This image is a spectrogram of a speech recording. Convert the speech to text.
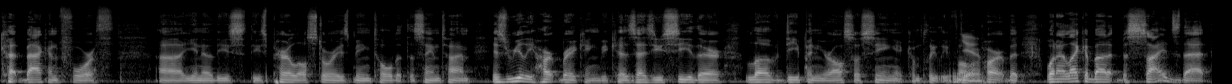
cut back and forth, uh, you know, these these parallel stories being told at the same time is really heartbreaking because as you see their love deepen, you're also seeing it completely fall Yeah. apart. But what I like about it, besides that,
